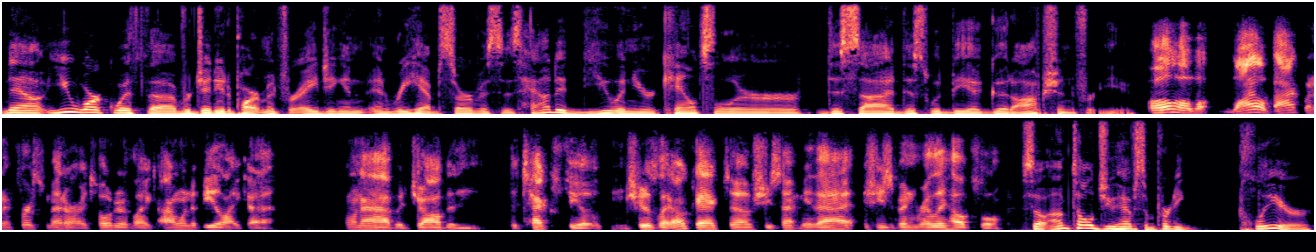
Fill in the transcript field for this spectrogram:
Now, you work with uh, Virginia Department for Aging and, and Rehab Services. How did you and your counselor decide this would be a good option for you? Oh, a while back when I first met her, I told her like I want to be like a, I want to have a job in the tech field, and she was like, okay. So she sent me that. She's been really helpful. So I'm told you have some pretty clear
